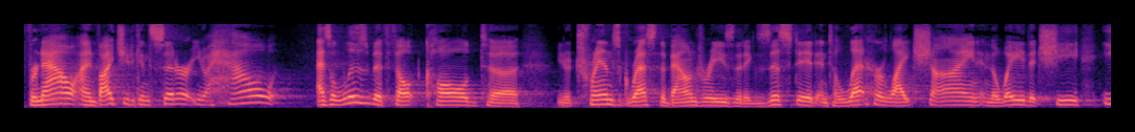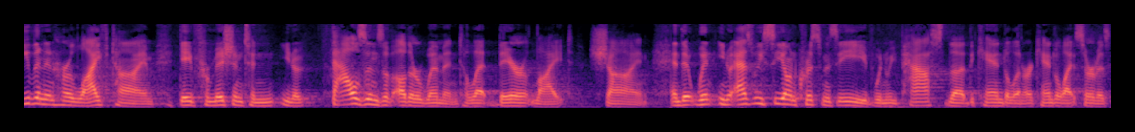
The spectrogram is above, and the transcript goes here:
For now, I invite you to consider you know, how, as Elizabeth felt called to you know, transgress the boundaries that existed and to let her light shine in the way that she, even in her lifetime, gave permission to you know, thousands of other women to let their light shine. And that when, you know, as we see on Christmas Eve, when we pass the, the candle in our candlelight service,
